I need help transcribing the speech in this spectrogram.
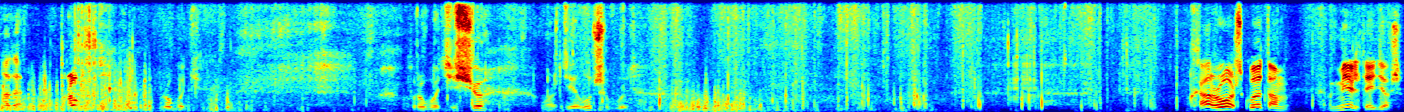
Надо пробовать, пробовать, пробовать еще, может где лучше будет. Хорош, куда там мель-то идешь?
